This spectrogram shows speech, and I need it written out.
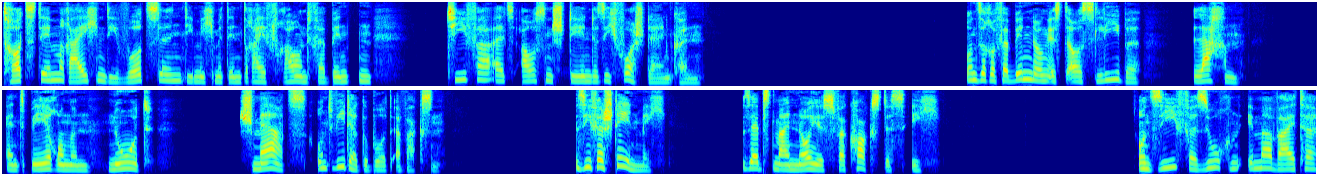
Trotzdem reichen die Wurzeln, die mich mit den drei Frauen verbinden, tiefer als Außenstehende sich vorstellen können. Unsere Verbindung ist aus Liebe, Lachen, Entbehrungen, Not, Schmerz und Wiedergeburt erwachsen. Sie verstehen mich, selbst mein neues, verkorkstes Ich. Und sie versuchen immer weiter,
